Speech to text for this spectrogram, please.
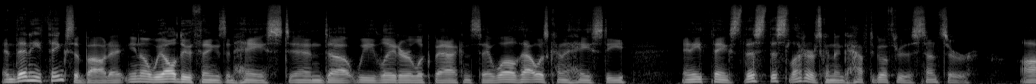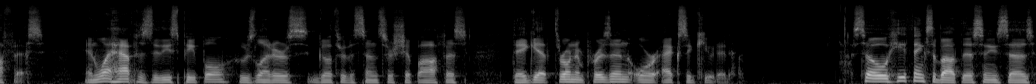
And then he thinks about it. You know, we all do things in haste. And uh, we later look back and say, well, that was kind of hasty and he thinks this this letter is going to have to go through the censor office. And what happens to these people whose letters go through the censorship office? They get thrown in prison or executed. So he thinks about this and he says,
